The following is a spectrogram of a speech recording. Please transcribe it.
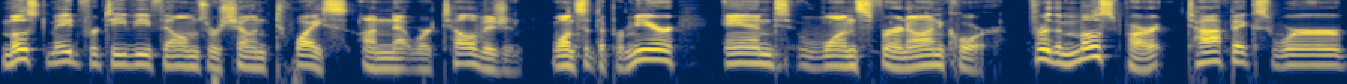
Most made for TV films were shown twice on network television once at the premiere and once for an encore. For the most part, topics were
